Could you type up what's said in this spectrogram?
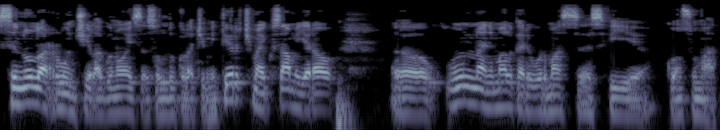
să nu-l arunce la gunoi să se-l ducă la cimitir, ci mai cu seamă erau uh, un animal care urma să, să fie consumat.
